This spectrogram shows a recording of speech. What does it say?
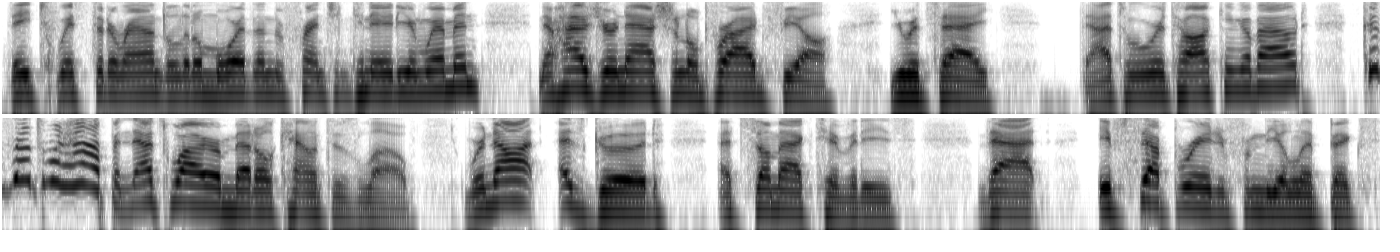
they twisted around a little more than the French and Canadian women. Now, how's your national pride feel? You would say, that's what we're talking about? Because that's what happened. That's why our medal count is low. We're not as good at some activities that, if separated from the Olympics,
